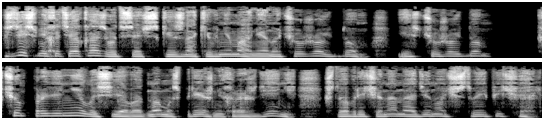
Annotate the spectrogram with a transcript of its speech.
Здесь мне хоть и оказывают всяческие знаки внимания, но чужой дом есть чужой дом. В чем провинилась я в одном из прежних рождений, что обречена на одиночество и печаль,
